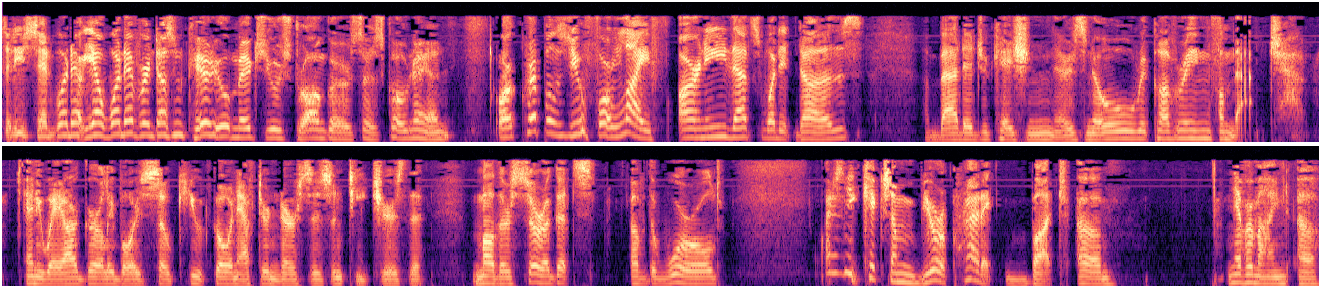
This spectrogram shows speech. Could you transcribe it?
that he said, whatever, yeah, whatever doesn't kill you makes you stronger, says Conan. Or cripples you for life, Arnie, that's what it does. A bad education, there's no recovering from that. Anyway, our girly boy's so cute going after nurses and teachers, the mother surrogates of the world. Why doesn't he kick some bureaucratic butt? Um, Never mind. Uh,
